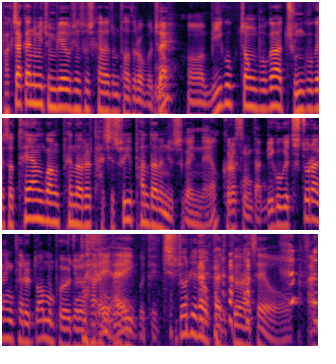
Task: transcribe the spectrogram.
박 작가님이 준비해 오신 소식 하나 좀 더 들어보죠. 네. 어, 미국 정부가 중국에서 태양광 패널을 다시 수입한다는 뉴스가 있네요. 그렇습니다. 미국의 치졸한 행태를 또 한번 보여주는 에이, 사례인데 에이, 뭐 이렇게 치졸이라고까지 표현하세요. 아,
